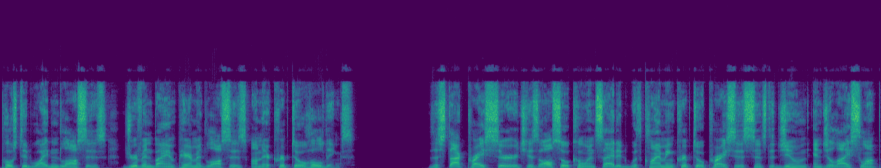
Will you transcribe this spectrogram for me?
posted widened losses, driven by impairment losses on their crypto holdings. The stock price surge has also coincided with climbing crypto prices since the June and July slump,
